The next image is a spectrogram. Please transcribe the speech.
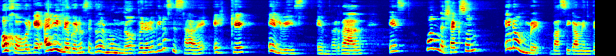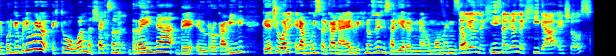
Ojo, porque Elvis lo conoce todo el mundo, pero lo que no se sabe es que Elvis, en verdad, es Wanda Jackson en hombre, básicamente. Porque primero estuvo Wanda Jackson, reina del rockabilly, que de hecho igual era muy cercana a Elvis, no sé si salieron en algún momento. Salieron de, y- salieron de gira ellos.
